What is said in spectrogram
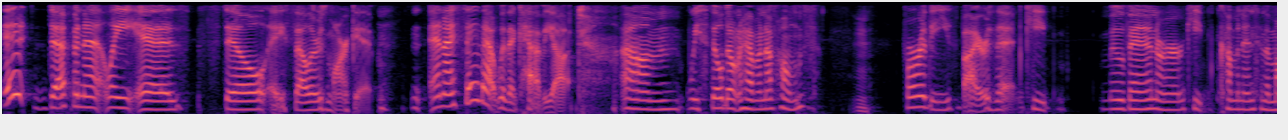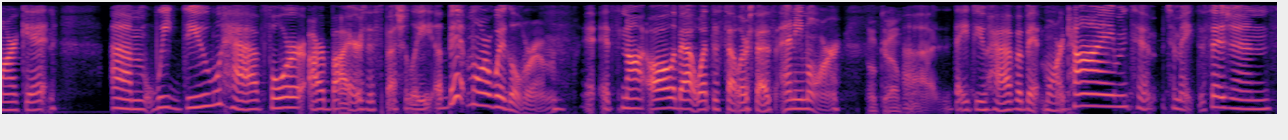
It definitely is still a seller's market. And I say that with a caveat. Um, we still don't have enough homes Mm. for these buyers that keep moving or keep coming into the market. Um, we do have, for our buyers especially, a bit more wiggle room. It's not all about what the seller says anymore. Okay. Uh, they do have a bit more time to, to make decisions.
